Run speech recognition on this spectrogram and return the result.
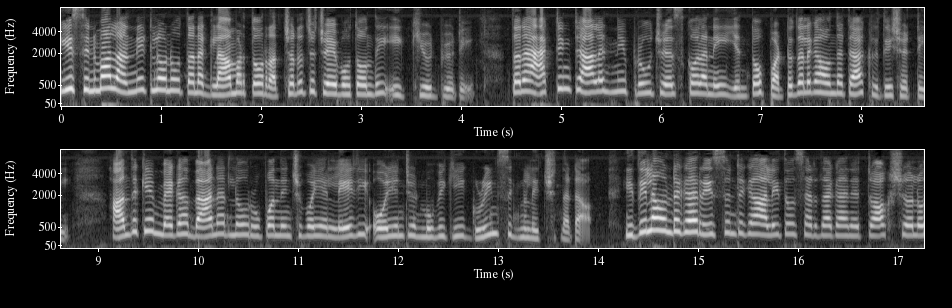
ఈ సినిమాలన్నింటిలోనూ తన గ్లామర్తో రచ్చరచ్చ చేయబోతోంది ఈ క్యూట్ బ్యూటీ. తన యాక్టింగ్ టాలెంట్ని ప్రూవ్ చేసుకోవాలని ఎంతో పట్టుదలగా ఉందట కృతి శెట్టి. అందుకే మెగా బ్యానర్లో రూపొందించబోయే లేడీ ఓరియంటెడ్ మూవీకి గ్రీన్ సిగ్నల్ ఇచ్చిందట. ఇదిలా ఉండగా రీసెంట్గా అలీతో సరదాగా అనే టాక్ షోలో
